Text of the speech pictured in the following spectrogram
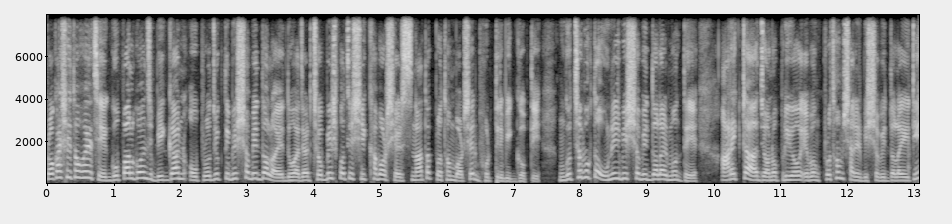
প্রকাশিত হয়েছে গোপালগঞ্জ বিজ্ঞান ও প্রযুক্তি বিশ্ববিদ্যালয়ে দু হাজার চব্বিশ পঁচিশ শিক্ষাবর্ষের স্নাতক প্রথম বর্ষের ভর্তির বিজ্ঞপ্তি। গুচ্ছভুক্ত উনিশ বিশ্ববিদ্যালয়ের মধ্যে আরেকটা জনপ্রিয় এবং প্রথম সারির বিশ্ববিদ্যালয় এটি।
